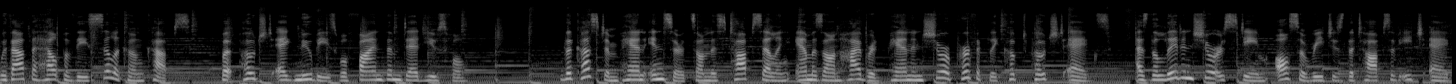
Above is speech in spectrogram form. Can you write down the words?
without the help of these silicone cups, but poached egg newbies will find them dead useful. The custom pan inserts on this top-selling Amazon hybrid pan ensure perfectly cooked poached eggs, as the lid ensures steam also reaches the tops of each egg.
